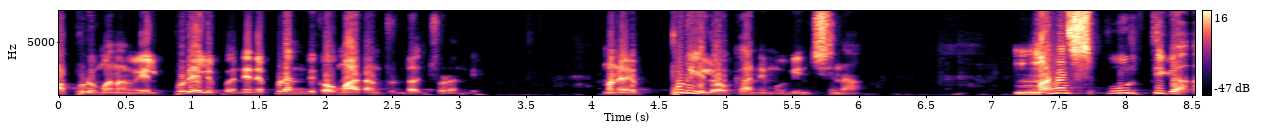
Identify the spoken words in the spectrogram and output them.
అప్పుడు మనం ఎప్పుడు వెళ్ళిపోయి నేను ఎప్పుడు అందుకు ఒక మాట అంటుంటాను చూడండి. మనం ఎప్పుడు ఈ లోకాన్ని ముగించినా మనస్ఫూర్తిగా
